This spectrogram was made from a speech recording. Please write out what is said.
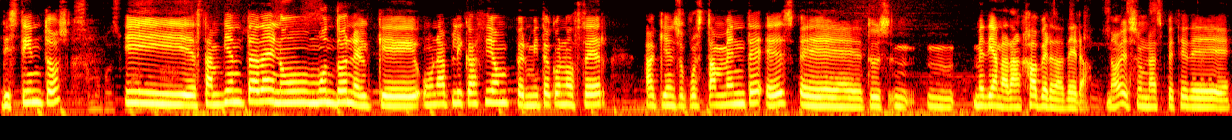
distintos. Y está ambientada en un mundo en el que una aplicación permite conocer a quien supuestamente es eh, media naranja verdadera, ¿no? Es una especie de,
